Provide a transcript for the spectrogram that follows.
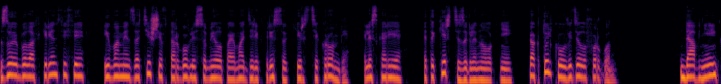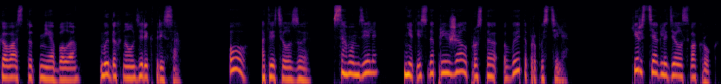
Зоя была в Керенфифе и в момент затишья в торговле сумела поймать директрису Кирсти Кромби. Или скорее, это Кирсти заглянула к ней, как только увидела фургон. «Давненько вас тут не было», — выдохнула директриса. «О», — ответила Зоя, — «в самом деле...» «Нет, я сюда приезжала, просто вы это пропустили». Кирсти огляделась вокруг.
